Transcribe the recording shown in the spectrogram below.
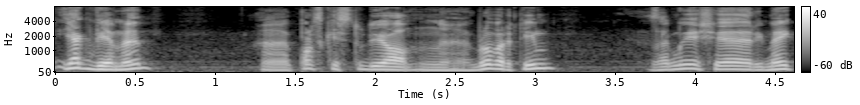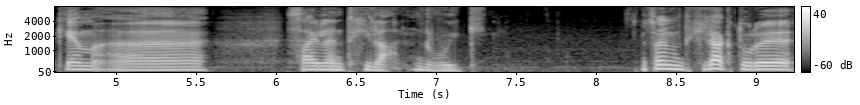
Jak wiemy, polskie studio Bloober Team zajmuje się remake'iem Silent Hilla dwójki. Silent Hilla, który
